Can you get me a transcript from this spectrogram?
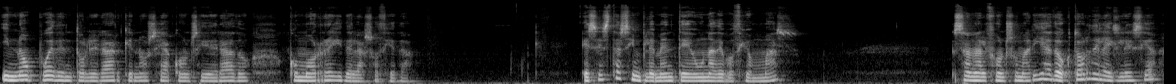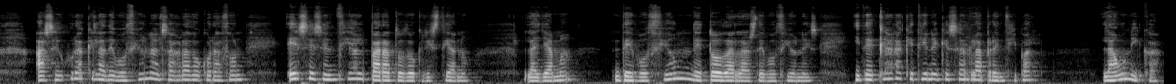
y no pueden tolerar que no sea considerado como rey de la sociedad. ¿Es esta simplemente una devoción más? San Alfonso María, doctor de la Iglesia, asegura que la devoción al Sagrado Corazón es esencial para todo cristiano. La llama devoción de todas las devociones y declara que tiene que ser la principal, la única,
